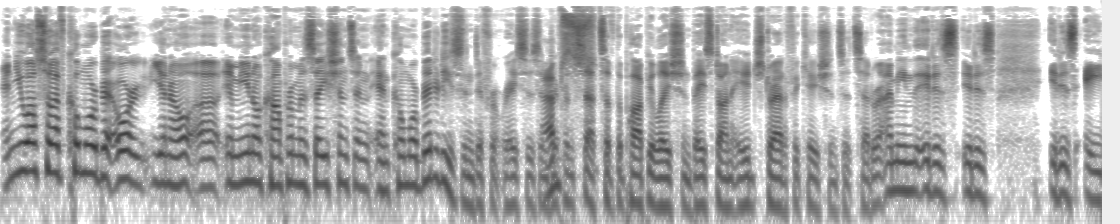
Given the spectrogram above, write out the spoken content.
And you also have comorbid or you know uh, immunocompromisations and, and comorbidities in different races and Abs- different sets of the population based on age stratifications, et cetera. I mean, it is it is it is a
